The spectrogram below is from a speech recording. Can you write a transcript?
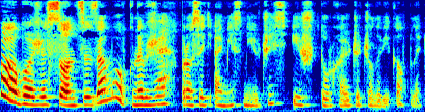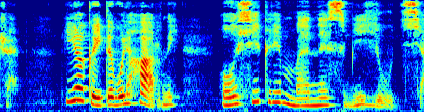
О Боже, сонце замовкне вже, просить Амі, сміючись і штурхаючи чоловіка в плече. Який ти вульгарний. Усі, крім мене, сміються.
